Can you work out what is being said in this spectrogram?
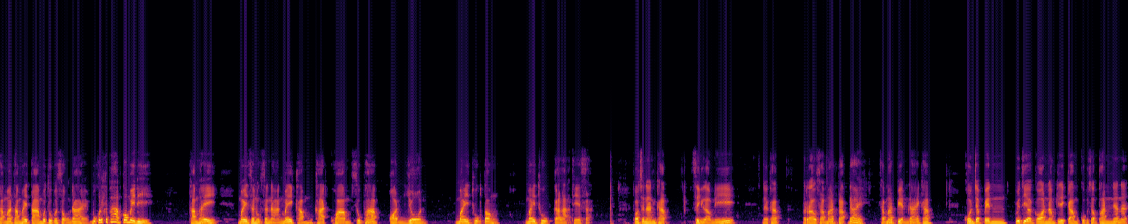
สามารถทำให้ตามวัตถุประสงค์ได้ บุคลิกภาพก็ไม่ดีทำให้ ไม่สนุกสนาน ไม่ขำ ขาดความสุภาพอ่อนโยน ไม่ถูกต้อง ไม่ถูกกาละเทศะ เพราะฉะนั้นครับสิ่งเหล่านี้นะครับ เราสามารถปรับได้ สามารถเปลี่ยนได้ครับควรจะเป็นวิทยากรนำกิจกรรมกลุ่มสัมพันธ์นั้นนะ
